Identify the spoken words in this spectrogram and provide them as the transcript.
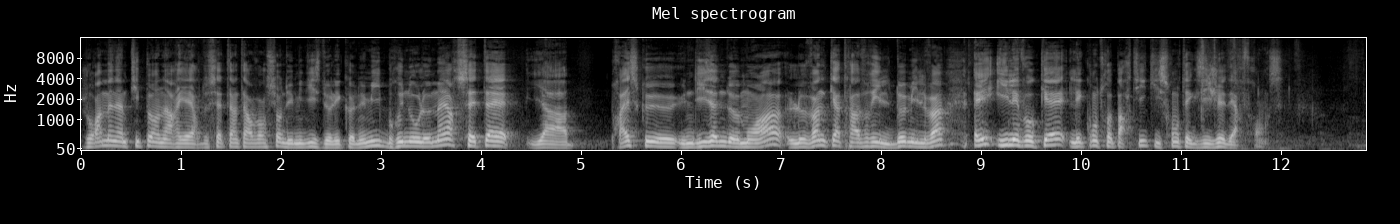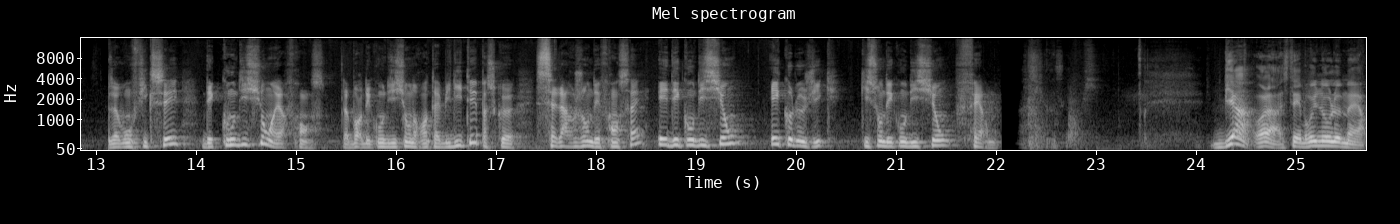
je vous ramène un petit peu en arrière de cette intervention du ministre de l'économie, Bruno Le Maire. C'était il y a presque une dizaine de mois, le 24 avril 2020, et il évoquait les contreparties qui seront exigées d'Air France. Nous avons fixé des conditions à Air France. D'abord des conditions de rentabilité, parce que c'est l'argent des Français, et des conditions écologiques, qui sont des conditions fermes. Bien, voilà, c'était Bruno Le Maire.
